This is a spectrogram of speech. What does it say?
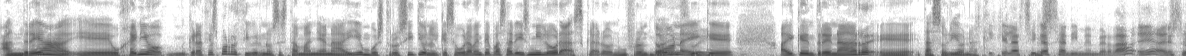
Andrea, Eugenio, gracias por recibirnos esta mañana ahí en vuestro sitio en el que seguramente pasaréis mil horas, claro, en un frontón hay, que, hay que entrenar Tasorionac. Y que las chicas se animen, ¿verdad? A ese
